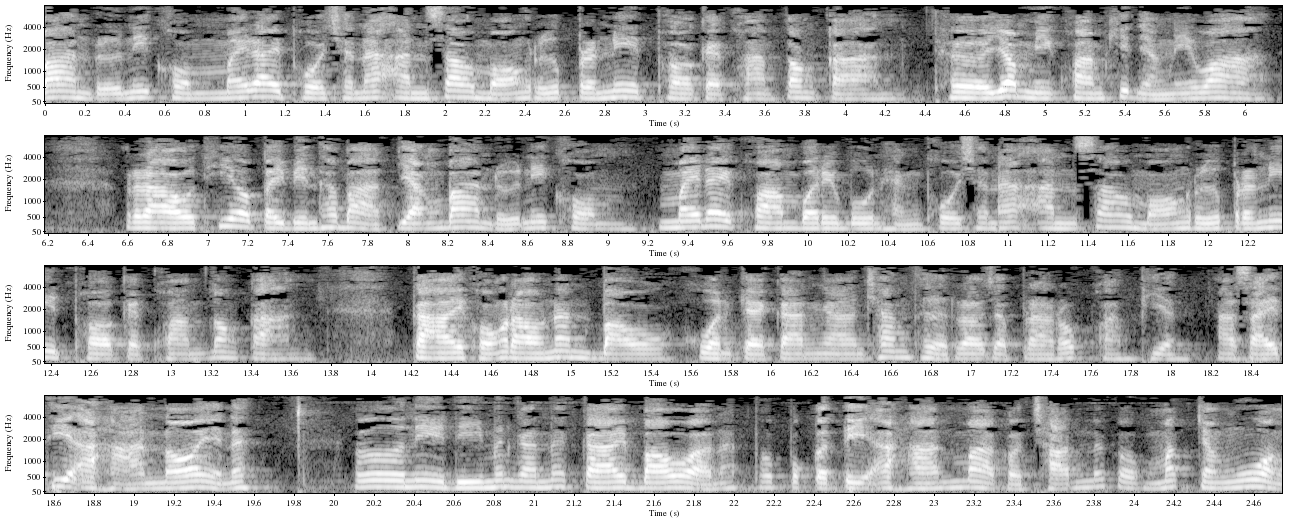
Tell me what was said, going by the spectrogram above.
บ้านหรือนิคมไม่ได้โภชนะอันเศร้าหมองหรือประณีตพอแก่ความต้องการ เธอย่อมมีความคิดอย่างนี้ว่า เราเที่ยวไปบินทบาทยังบ้านหรือนิคม ไม่ได้ความบริบูรณ์แห่งโภชนะอันเศร้าหมองหรือประณีตพอแก่ความต้องการ กายของเรานั่นเบาควรแก่การงานช่างเถิดเราจะปรารบความเพียรอาศัยที่อาหารน้อยนะเออ นี่ดีเหมือนกันนะกายเบาอะนะเพราะปกติอาหารมากกว่าชั้นแล้วก็มักจะง่วง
